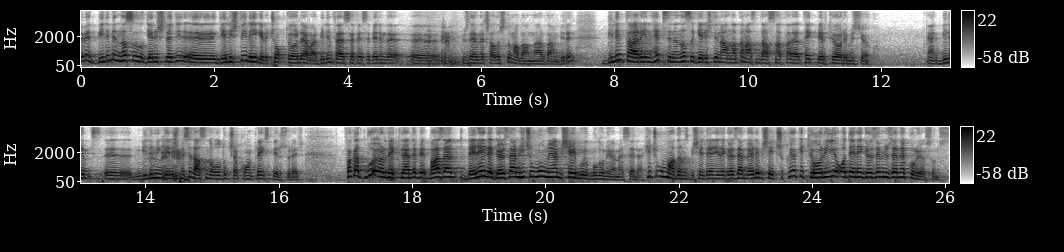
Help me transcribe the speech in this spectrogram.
Evet, bilimin nasıl genişlediği, e, geliştiğiyle ilgili çok teoriler var. Bilim felsefesi benim de e, üzerinde çalıştığım alanlardan biri. Bilim tarihinin hepsinin nasıl geliştiğini anlatan aslında aslında tek bir teorimiz yok. Yani bilim e, bilimin gelişmesi de aslında oldukça kompleks bir süreç. Fakat bu örneklerde bazen deneyle gözlemle hiç umulmayan bir şey bu- bulunuyor mesela. Hiç ummadığınız bir şey deneyle gözlemde öyle bir şey çıkıyor ki teoriyi o deney gözlemin üzerine kuruyorsunuz.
